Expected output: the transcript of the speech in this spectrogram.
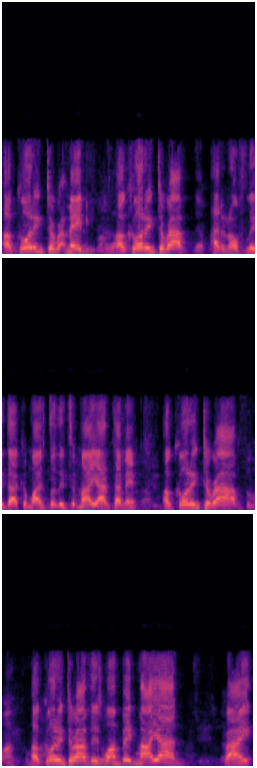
According to maybe, according to Rav, I don't know if Leda combines, but it's Mayan Tameh. According to Rav, according to Rav, there's one big Mayan, right?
